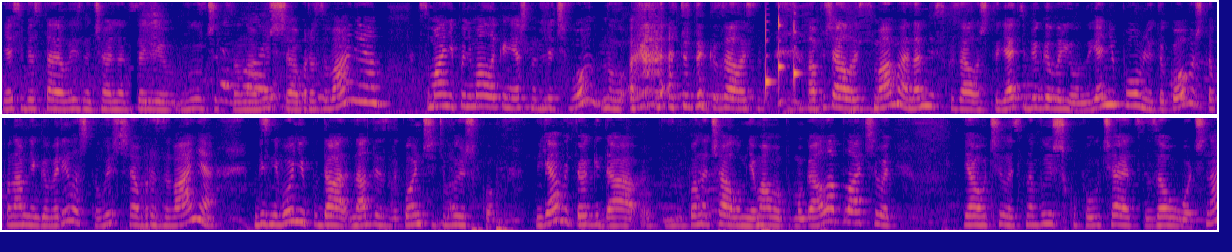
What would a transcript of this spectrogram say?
я себе ставила изначально цели выучиться на высшее образование. Сама не понимала, конечно, для чего, ну, а тут оказалось, общалась с мамой, она мне сказала, что я тебе говорила, но я не помню такого, чтобы она мне говорила, что высшее образование, без него никуда, надо закончить вышку. Но я в итоге, да, поначалу мне мама помогала оплачивать, я училась на вышку, получается, заочно,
